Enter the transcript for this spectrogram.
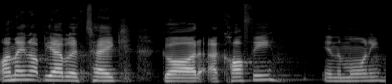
I may not be able to take God a coffee in the morning.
